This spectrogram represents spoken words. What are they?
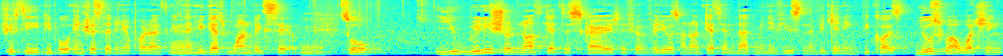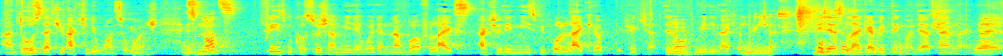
50 people interested in your product and then mm. you get one big sale. Mm. So you really should not get discouraged if your videos are not getting that many views in the beginning because those who are watching are those that you actually want to watch. It's mm-hmm. not Facebook or social media where the number of likes actually means people like your picture. They don't mm. really like your Indeed. picture. They just like everything on their timeline. Right.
